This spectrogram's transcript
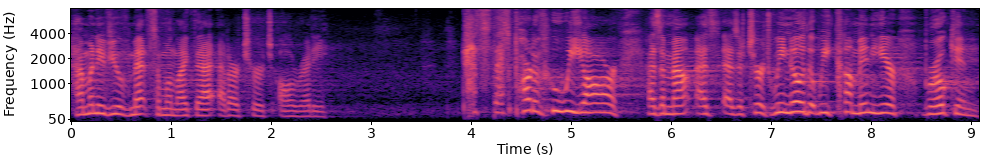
How many of you have met someone like that at our church already? That's, that's part of who we are as a, mount, as, as a church. We know that we come in here broken,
